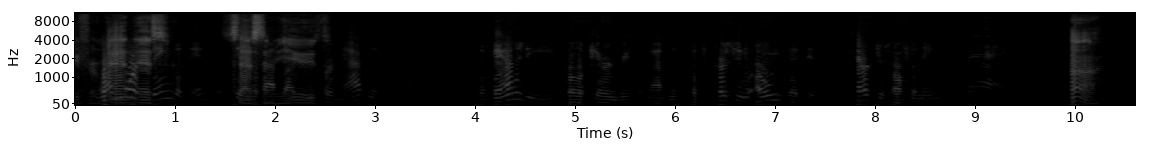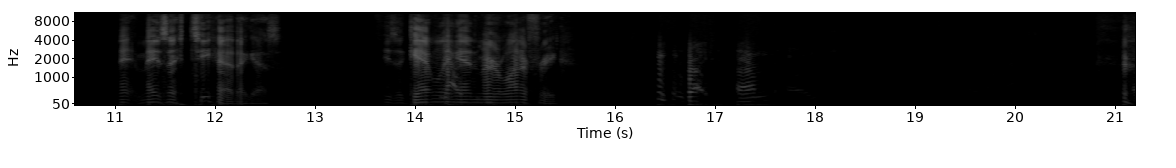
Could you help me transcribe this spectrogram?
Reefer One more Madness, thing that's interesting Sesame about that Youth. Reefer Madness connection, the vanity will appear in Reefer Madness, but the person who owns it is the character's also named May. Huh. May, May's a tea-head, I guess. He's a gambling Now- and marijuana freak. right. M A E. Up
